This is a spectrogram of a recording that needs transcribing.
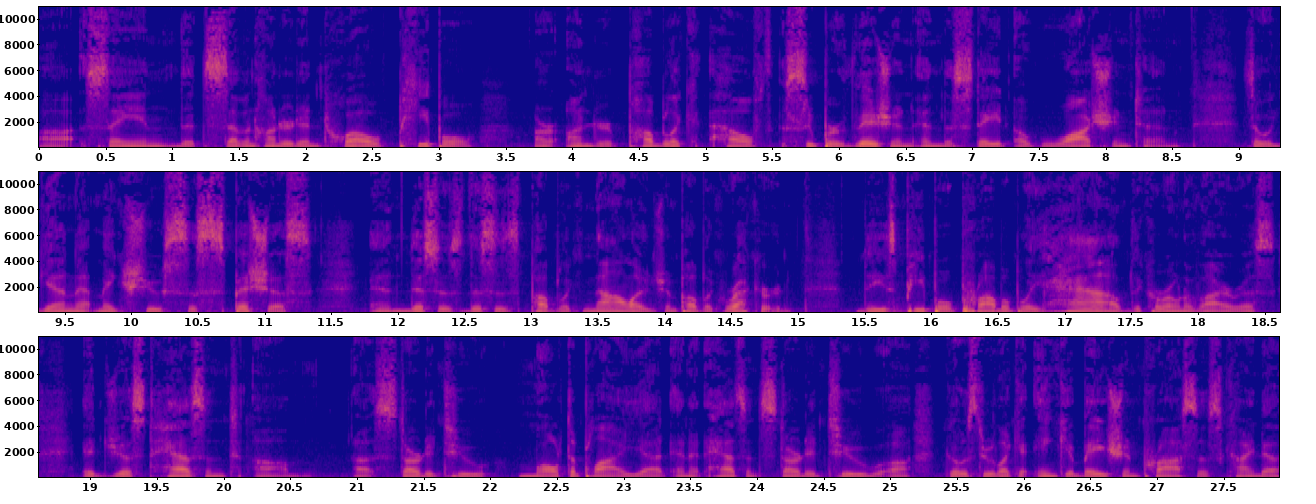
uh, saying that 712 people are under public health supervision in the state of Washington? So again, that makes you suspicious, and this is this is public knowledge and public record. These people probably have the coronavirus. It just hasn't um, uh, started to multiply yet and it hasn't started to uh, goes through like an incubation process kind of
